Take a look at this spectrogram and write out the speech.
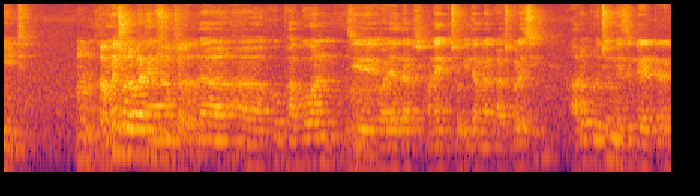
হিট হুম আমি ছোটবেলা থেকে শুনছি আমরা খুব ভাগ্যবান যে অজাদার অনেক ছবিতে আমরা কাজ করেছি। আরও প্রচুর মিউজিক ডিরেক্টরের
